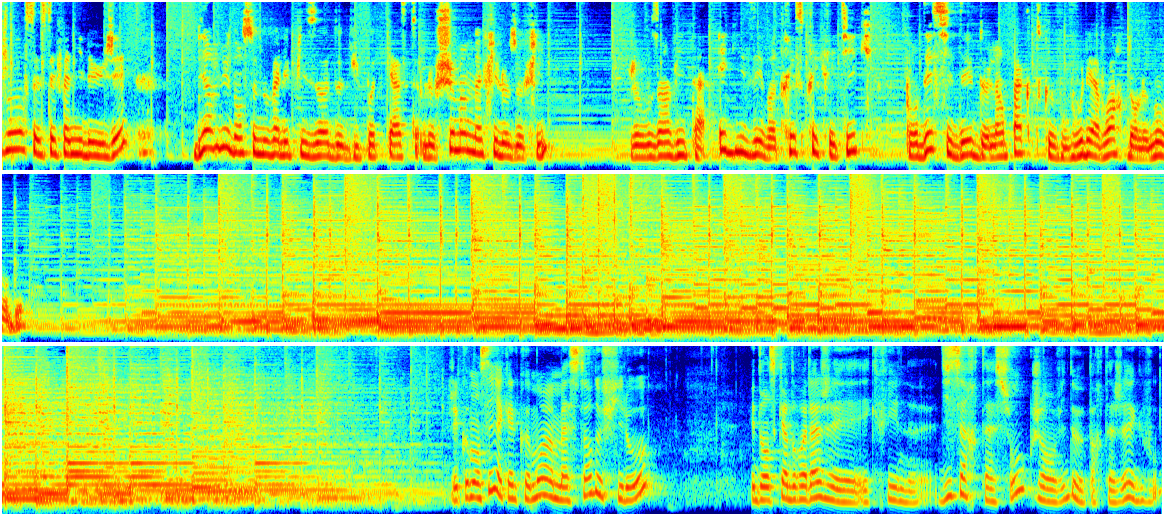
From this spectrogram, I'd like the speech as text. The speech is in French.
Bonjour, c'est Stéphanie Lehuger. Bienvenue dans ce nouvel épisode du podcast Le chemin de ma philosophie. Je vous invite à aiguiser votre esprit critique pour décider de l'impact que vous voulez avoir dans le monde. J'ai commencé il y a quelques mois un master de philo. Et dans ce cadre-là, j'ai écrit une dissertation que j'ai envie de partager avec vous.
